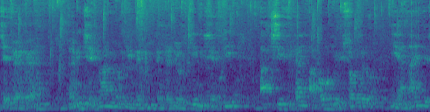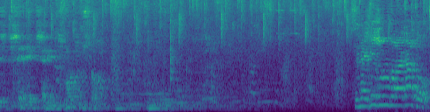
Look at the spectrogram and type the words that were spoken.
Και βέβαια, να μην ξεχνάμε ότι με την πετρελαιοκίνηση αυτή αυξήθηκαν ακόμα περισσότερο οι ανάγκες σε εξαερισμό των στόχων. Συνεχίζουμε παρακάτω.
